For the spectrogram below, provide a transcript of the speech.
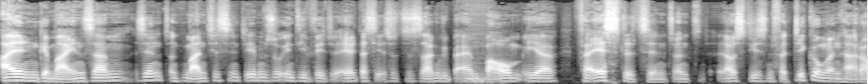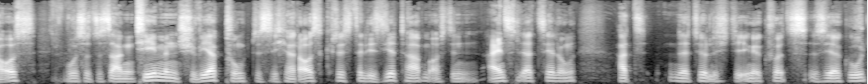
allen gemeinsam sind und manche sind eben so individuell, dass sie sozusagen wie bei einem Baum eher verästelt sind. Und aus diesen Verdickungen heraus, wo sozusagen Themenschwerpunkte sich herauskristallisiert haben aus den Einzelerzählungen, hat natürlich die Inge Kurz sehr gut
